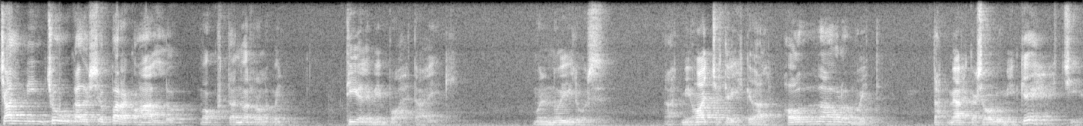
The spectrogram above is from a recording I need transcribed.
Chalmin tjuukalus ja parko hallu mokta norrolvin. Tielemin pohta aiki. Mul nuilus. Ah, mi hoitsusta ihkeväl, olla olla muita. Ta märkä solumin kehtsiä.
